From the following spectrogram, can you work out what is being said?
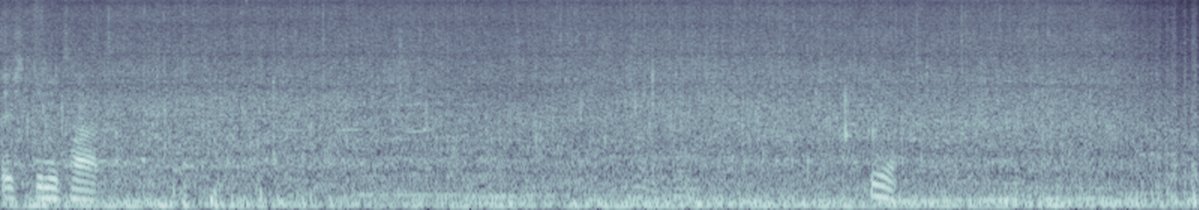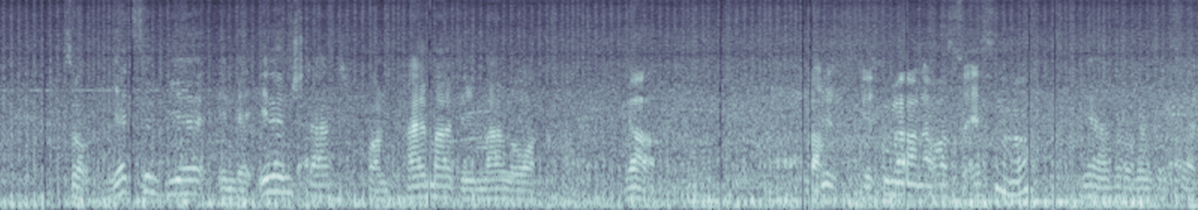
Echt genital. Hier. So, jetzt sind wir in der Innenstadt von Palma de Mallorca. Ja. Jetzt, jetzt gucken wir mal nach was zu essen, ne? Ja, wird auch langsam Zeit.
